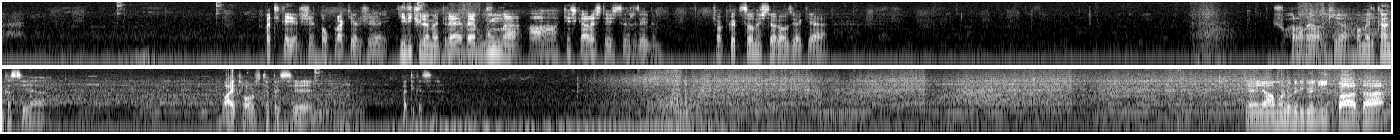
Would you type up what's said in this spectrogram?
Patika yarışı, toprak yarışı 7 kilometre ve bununla ah keşke araç değiştirseydim. Çok kötü sonuçlar olacak ya. Şu arabaya bak ya. Amerikan kası ya. White Horse tepesi patikası. Gene yağmurlu bir gün ilkbaharda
